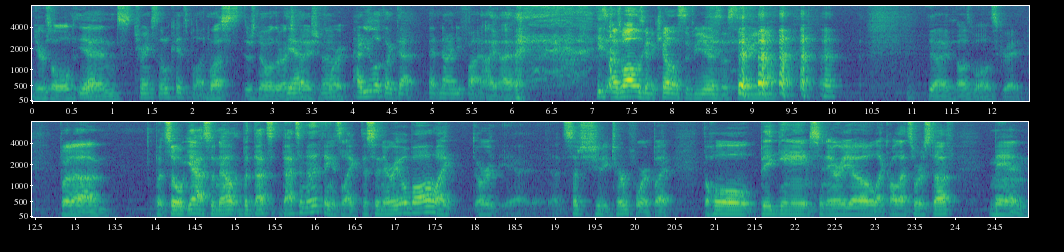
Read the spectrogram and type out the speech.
years old Yeah. and Drinks little kids' blood. must. There's no other Yeah, explanation no. for it. How do you look like that at 95? I. I He's Oswaldo's gonna kill us if he hears this too. You know? yeah, Oswald is great, but um, but so yeah, so now, but that's that's another thing. It's like the scenario ball, like or yeah, it's such a shitty term for it, but the whole big game scenario, like all that sort of stuff, man.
